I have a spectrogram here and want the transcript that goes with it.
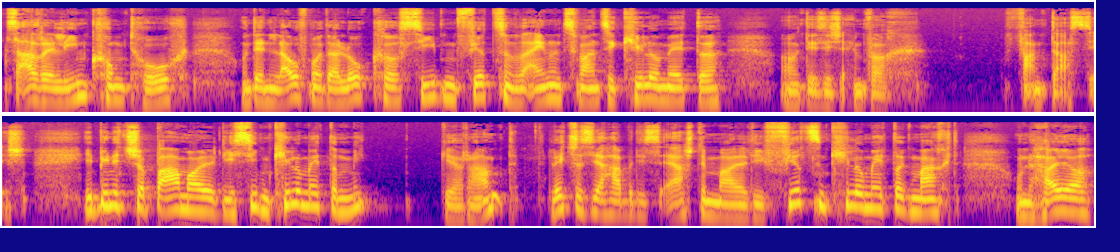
das Adrenalin kommt hoch und dann laufen wir da locker 7, 14 oder 21 Kilometer und das ist einfach fantastisch. Ich bin jetzt schon ein paar Mal die 7 Kilometer mitgerannt Letztes Jahr habe ich das erste Mal die 14 Kilometer gemacht und heuer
